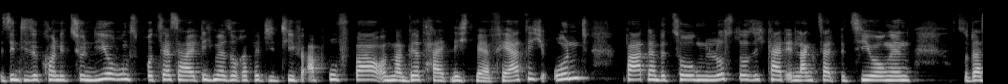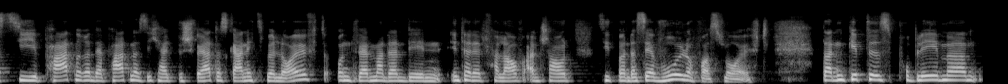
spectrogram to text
sind diese Konditionierungsprozesse halt nicht mehr so repetitiv abrufbar und man wird halt nicht mehr fertig. Und partnerbezogene Lustlosigkeit in Langzeitbeziehungen sodass die Partnerin, der Partner sich halt beschwert, dass gar nichts mehr läuft. Und wenn man dann den Internetverlauf anschaut, sieht man, dass sehr wohl noch was läuft. Dann gibt es Probleme,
